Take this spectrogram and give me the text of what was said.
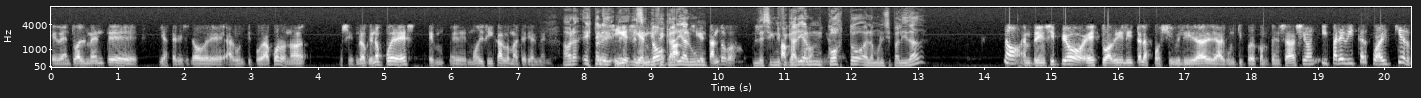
eventualmente y hasta que se logre algún tipo de acuerdo. No, lo que no puede es eh, eh, modificarlo materialmente. Ahora, ¿esto le, eh, significaría algún, ¿le significaría algún costo a la municipalidad? No, en principio esto habilita las posibilidades de algún tipo de compensación y para evitar cualquier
